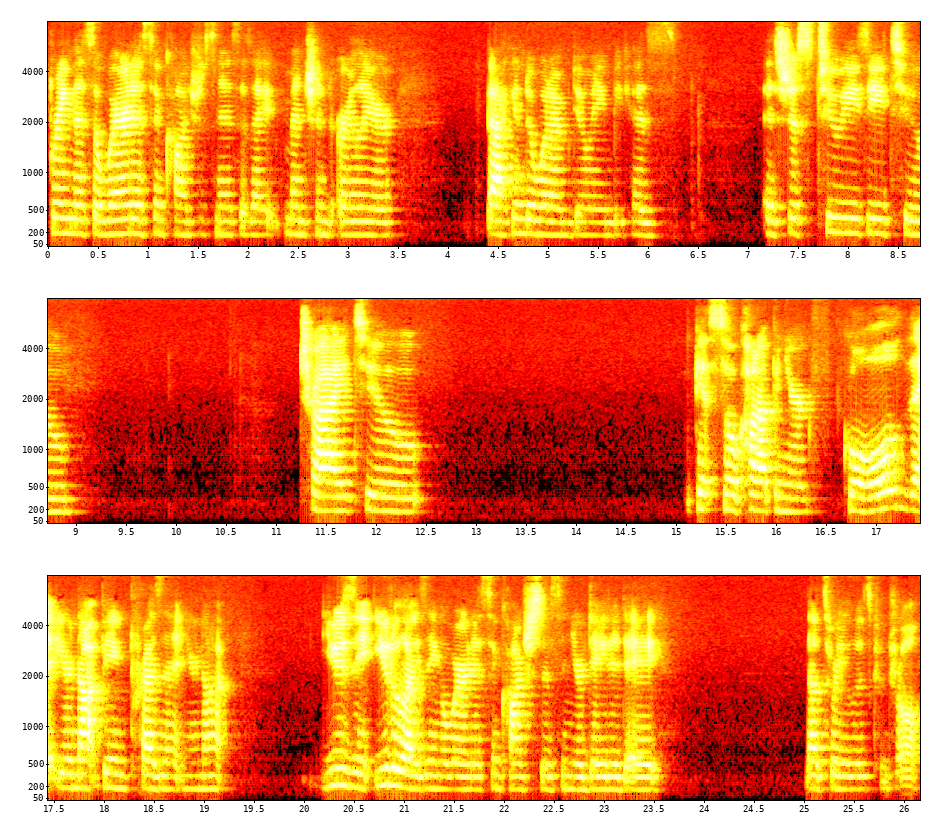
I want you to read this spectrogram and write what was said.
bring this awareness and consciousness, as I mentioned earlier, back into what I'm doing because it's just too easy to try to get so caught up in your goal that you're not being present and you're not using utilizing awareness and consciousness in your day to day that's where you lose control.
